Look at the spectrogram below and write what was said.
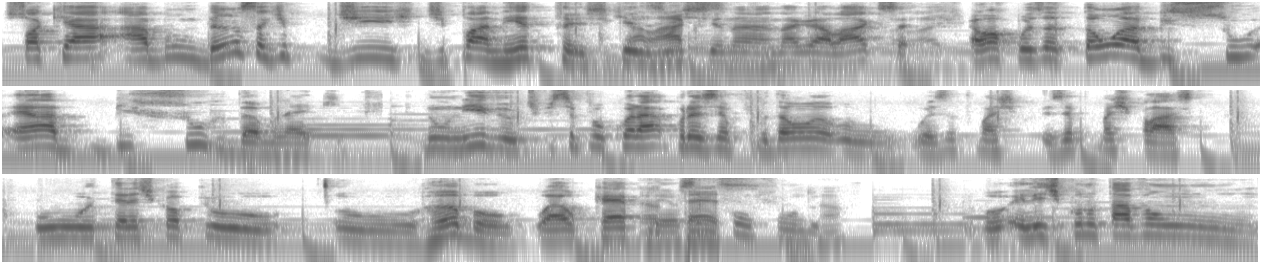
Só que a, a abundância de, de, de, planetas que galáxia, existe na, né? na galáxia é uma coisa tão absurda, é absurda, moleque. Num nível, tipo, você procurar, por exemplo, vou dar um, o, o exemplo, mais, exemplo mais clássico. O telescópio, o, o Hubble, ou é o Kepler, é o eu sempre confundo. O, eles, quando estavam.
